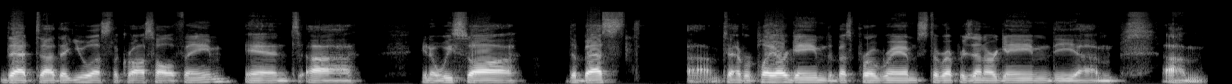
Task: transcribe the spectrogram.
that uh, that U.S. Lacrosse Hall of Fame, and uh, you know we saw the best um, to ever play our game, the best programs to represent our game, the um, um,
